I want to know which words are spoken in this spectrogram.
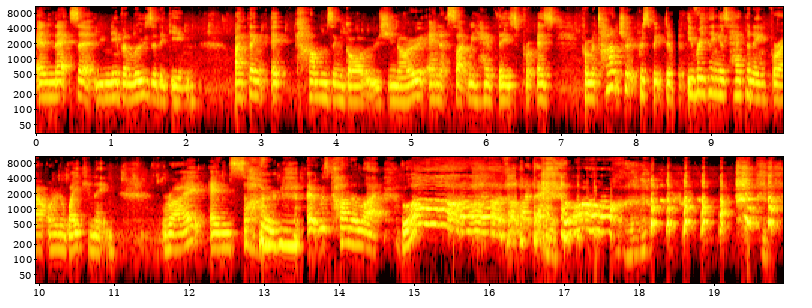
and that's it you never lose it again I think it comes and goes you know and it's like we have these as from a tantric perspective everything is happening for our own awakening right and so mm-hmm. it was kind of like oh like that oh.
